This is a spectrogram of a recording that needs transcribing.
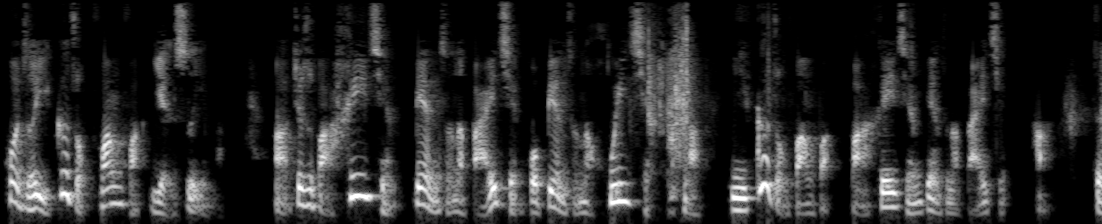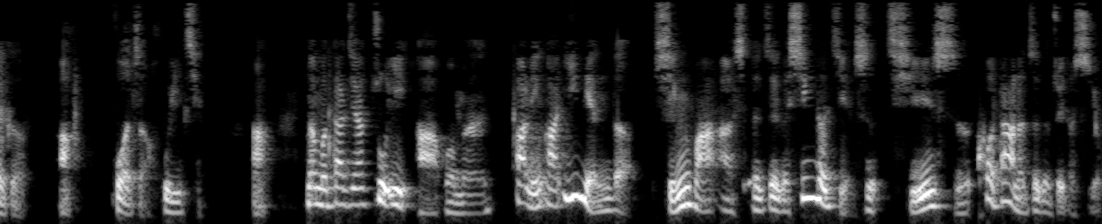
或者以各种方法掩饰、隐瞒啊，就是把黑钱变成了白钱或变成了灰钱啊，以各种方法把黑钱变成了白钱啊，这个啊。或者灰钱啊，那么大家注意啊，我们二零二一年的刑罚啊，呃，这个新的解释其实扩大了这个罪的使用。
